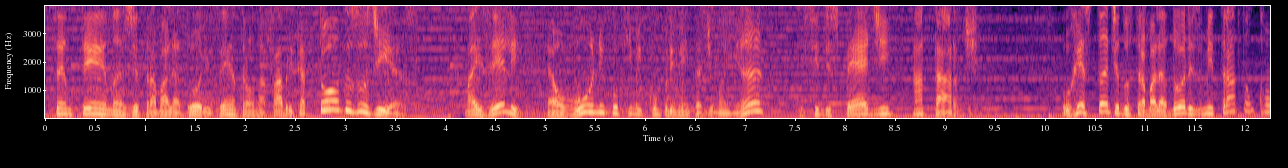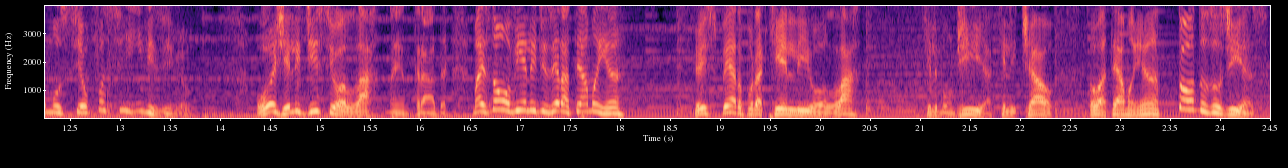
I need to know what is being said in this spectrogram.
Centenas de trabalhadores entram na fábrica todos os dias. Mas ele é o único que me cumprimenta de manhã e se despede à tarde. O restante dos trabalhadores me tratam como se eu fosse invisível. Hoje ele disse olá na entrada, mas não ouvi ele dizer até amanhã. Eu espero por aquele olá, aquele bom dia, aquele tchau, ou até amanhã, todos os dias.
